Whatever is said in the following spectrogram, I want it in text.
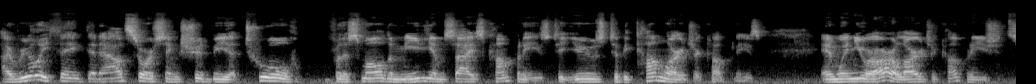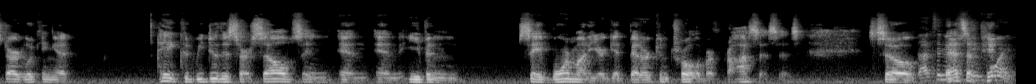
I really think that outsourcing should be a tool for the small to medium sized companies to use to become larger companies. And when you are a larger company, you should start looking at hey, could we do this ourselves and, and, and even save more money or get better control of our processes? So that's an that's interesting point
